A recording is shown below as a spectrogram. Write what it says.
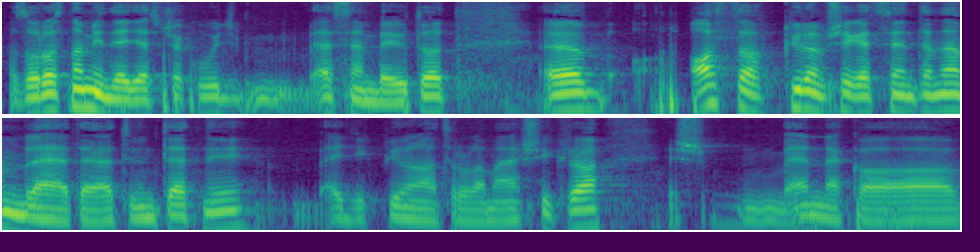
az orosz. Na mindegy, ez csak úgy eszembe jutott. Azt a különbséget szerintem nem lehet eltüntetni egyik pillanatról a másikra, és ennek a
